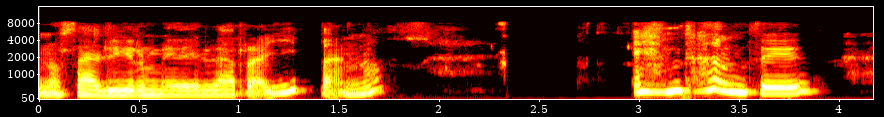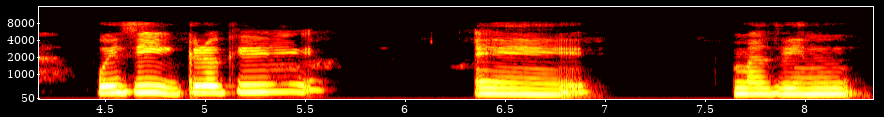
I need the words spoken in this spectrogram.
no salirme de la rayita, ¿no? Entonces, pues sí, creo que eh, más bien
